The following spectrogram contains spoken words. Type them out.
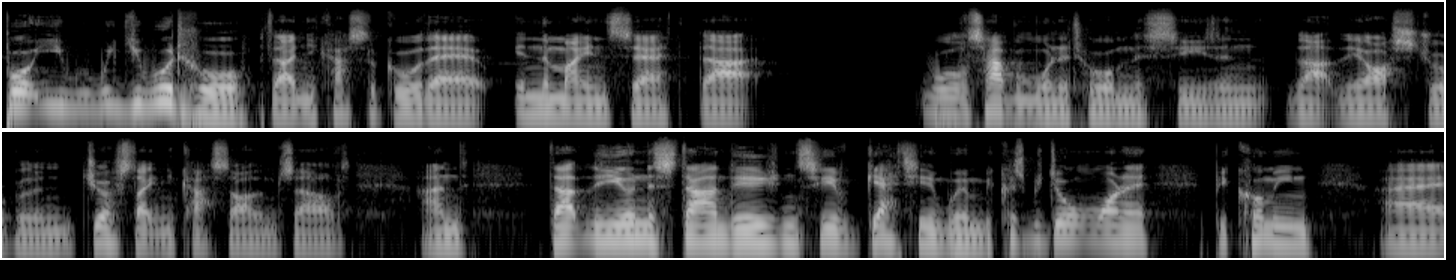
But you you would hope that Newcastle go there in the mindset that Wolves haven't won at home this season, that they are struggling, just like Newcastle are themselves, and that they understand the urgency of getting a win because we don't want to be coming uh,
